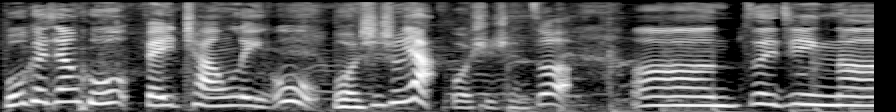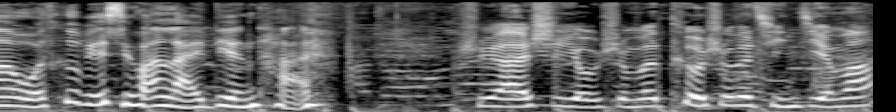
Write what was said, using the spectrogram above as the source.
博客江湖非常领悟。我是舒亚，我是陈作。嗯，最近呢，我特别喜欢来电台。舒亚是有什么特殊的情节吗？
